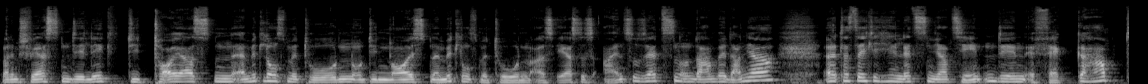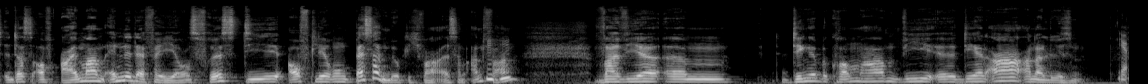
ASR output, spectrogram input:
bei dem schwersten Delikt die teuersten Ermittlungsmethoden und die neuesten Ermittlungsmethoden als erstes einzusetzen. Und da haben wir dann ja äh, tatsächlich in den letzten Jahrzehnten den Effekt gehabt, dass auf einmal am Ende der Verjährungsfrist die Aufklärung besser möglich war als am Anfang. Mhm weil wir ähm, Dinge bekommen haben wie äh, DNA-Analysen. Ja.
